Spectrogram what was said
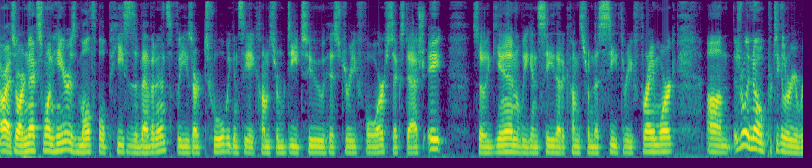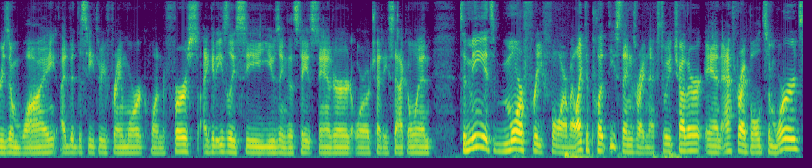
All right, so our next one here is multiple pieces of evidence. If we use our tool, we can see it comes from D2 History 4 6-8. So again, we can see that it comes from the C3 framework. Um, there's really no particular reason why I did the C3 framework one first. I could easily see using the state standard or Oceti-Sakowin. To me, it's more free form. I like to put these things right next to each other, and after I bold some words,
